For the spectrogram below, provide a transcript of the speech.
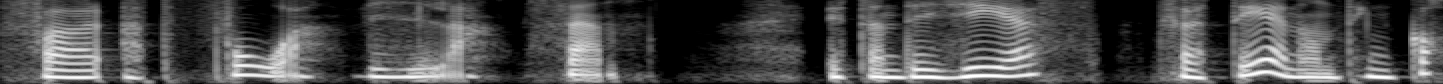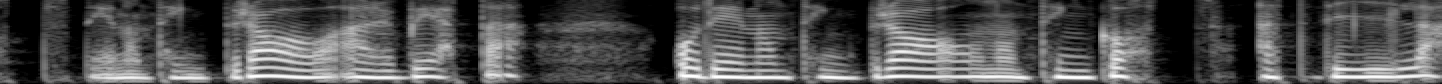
för att få vila sen. Utan det ges för att det är någonting gott, det är någonting bra att arbeta. Och det är någonting bra och någonting gott att vila.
